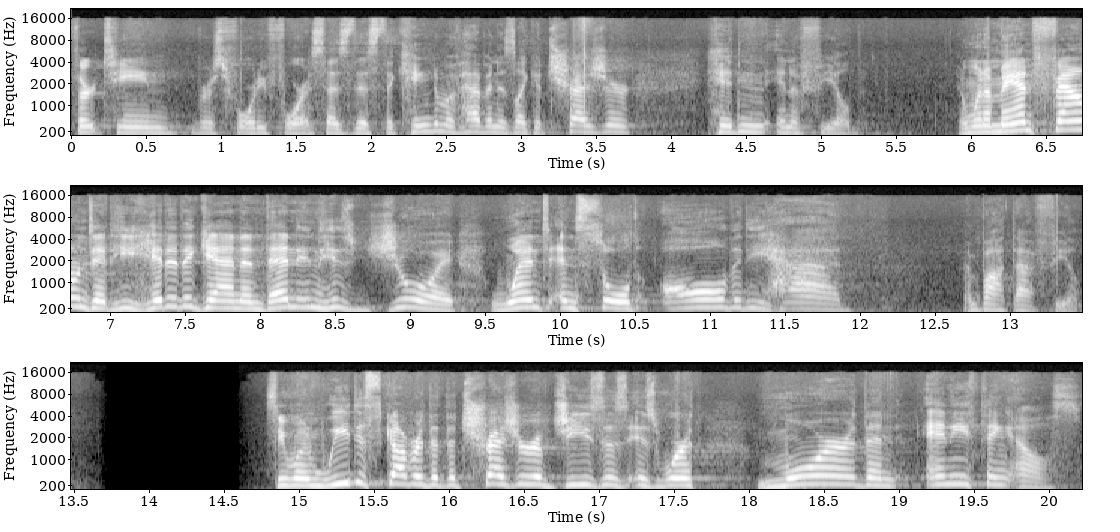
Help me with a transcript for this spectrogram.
13, verse 44, it says this The kingdom of heaven is like a treasure hidden in a field. And when a man found it, he hid it again, and then in his joy went and sold all that he had and bought that field. See, when we discover that the treasure of Jesus is worth more than anything else,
